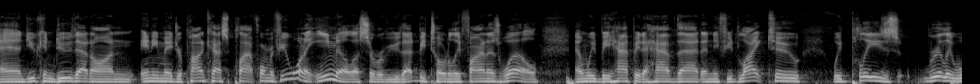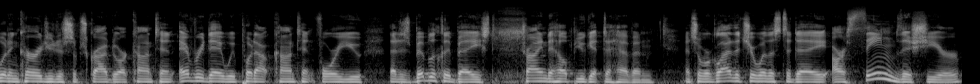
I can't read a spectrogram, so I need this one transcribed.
And you can do that on any major podcast platform. If you want to email us a review, that'd be totally fine as well. And we'd be happy to have that. And if you'd like to, we'd please really would encourage you to subscribe to our content. Every day we put out content for you that is biblically based, trying to help you get to heaven. And so we're glad that you're with us today. Our theme this year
